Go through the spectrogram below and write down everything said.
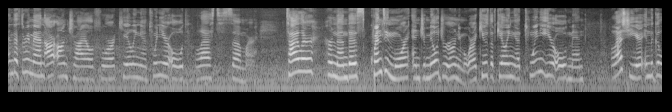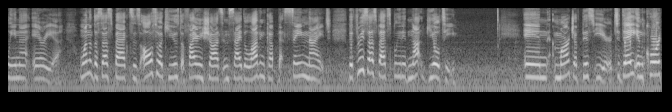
And the three men are on trial for killing a 20-year-old last summer. Tyler Hernandez, Quentin Moore, and Jamil Geronimo were accused of killing a 20-year-old man last year in the Galena area. One of the suspects is also accused of firing shots inside the Loving Cup that same night. The three suspects pleaded not guilty in March of this year. Today in court,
